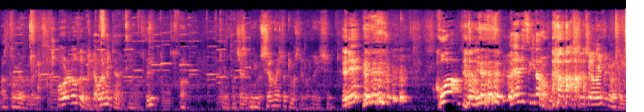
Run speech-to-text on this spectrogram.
あと富永君だけです。俺どうすればいいいや、俺入ってない。え？今立ち上げて。今知らない人来ましたよ今一瞬。え？怖っ。流行りすぎだろ。一瞬知らない人来ました今。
